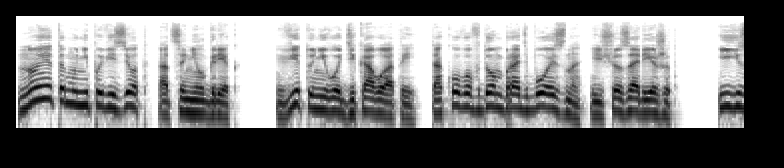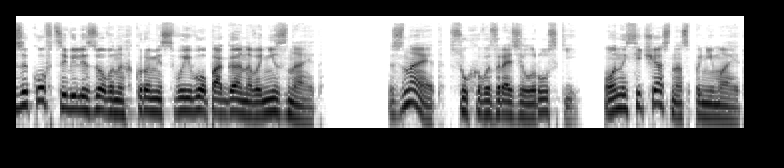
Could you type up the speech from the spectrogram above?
Но этому не повезет, оценил грек. Вид у него диковатый, такого в дом брать боязно, еще зарежет. И языков цивилизованных, кроме своего поганого, не знает. Знает, сухо возразил русский, он и сейчас нас понимает.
